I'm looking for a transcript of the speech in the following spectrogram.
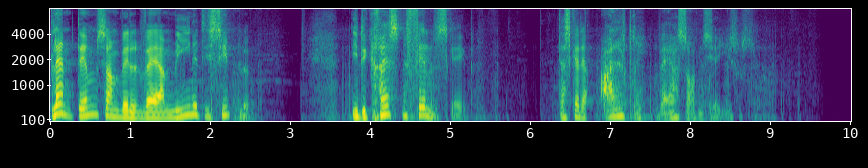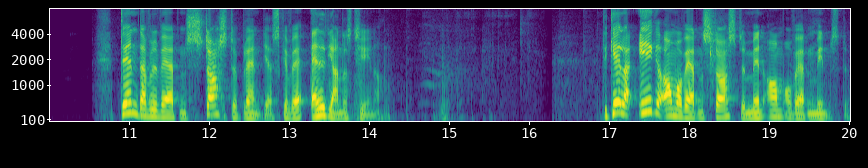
blandt dem, som vil være mine disciple, i det kristne fællesskab, der skal det aldrig være sådan, siger Jesus. Den, der vil være den største blandt jer, skal være alle de andres tjenere. Det gælder ikke om at være den største, men om at være den mindste.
